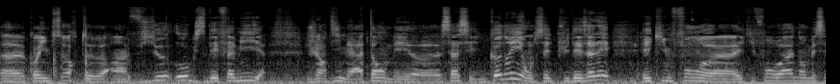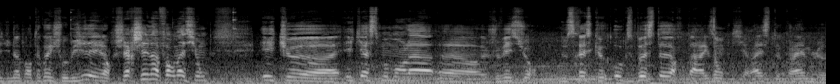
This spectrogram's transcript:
euh, quand ils me sortent euh, un vieux hoax des familles, je leur dis mais attends, mais ça c'est une connerie, on le sait depuis des années, et qui me font et qui font ouais non mais c'est du n'importe quoi, je suis obligé d'aller leur chercher l'information, et que et qu'à ce moment-là, je vais sur ne serait-ce que Hoaxbuster par exemple, qui reste quand même le,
